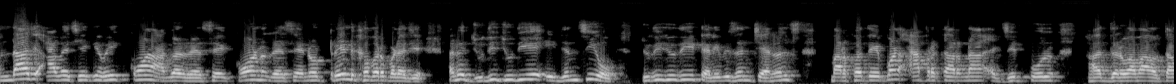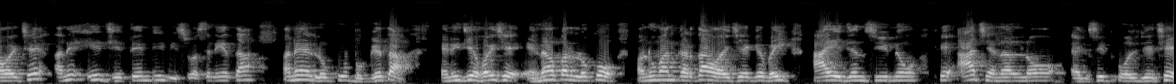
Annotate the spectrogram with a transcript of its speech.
અંદાજ આવે છે કે ભાઈ કોણ આગળ રહેશે, કોણ રહેશે એનો ટ્રેન્ડ ખબર પડે છે. અને જુદી જુદી એજન્સીઓ જુદી જુદી ટેલિવિઝન ચેનલ્સ મારફતે પણ આ પ્રકારના એક્ઝિટ પોલ હાથ ધરવામાં આવતા હોય છે. અને એ જે તેની વિશ્વસનીયતા અને લોકો ભોગ્યતા એની જે હોય છે, એના પર લોકો અનુમાન કરતા હોય છે કે ભાઈ આ એજન્સીનો કે આ ચેનલનો એક્ઝિટ પોલ જે છે,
